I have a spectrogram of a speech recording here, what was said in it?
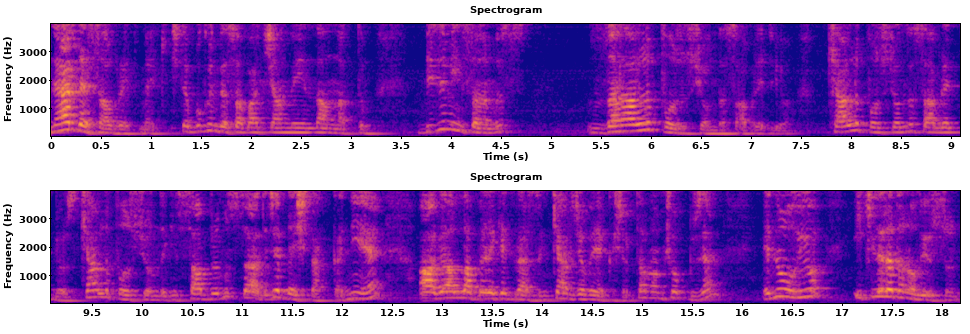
nerede sabretmek? İşte bugün de sabah canlı yayında anlattım. Bizim insanımız zararlı pozisyonda sabrediyor. Karlı pozisyonda sabretmiyoruz. Karlı pozisyondaki sabrımız sadece 5 dakika. Niye? Abi Allah bereket versin. Kar cebe yakışır. Tamam çok güzel. E ne oluyor? 2 liradan alıyorsun.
